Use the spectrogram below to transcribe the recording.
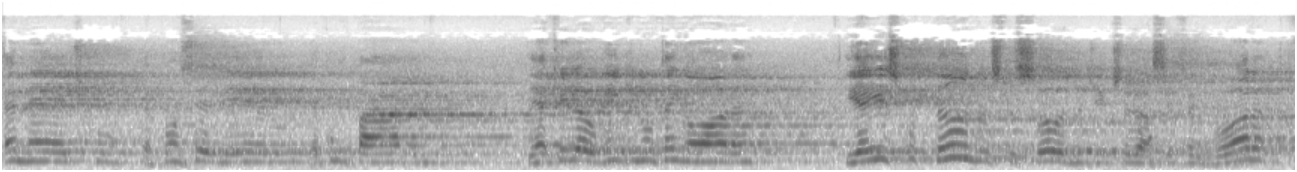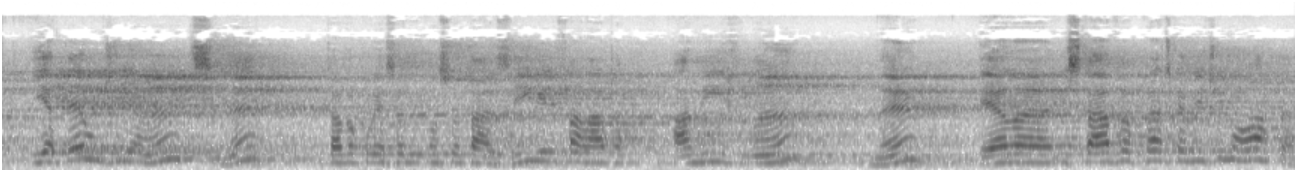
é médico, é conselheiro, é compadre, é aquele alguém que não tem hora. E aí, escutando as pessoas no dia que o Jaci foi embora, e até um dia antes, né, estava conversando com o senhor Tazinho, ele falava: a minha irmã, né, ela estava praticamente morta,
